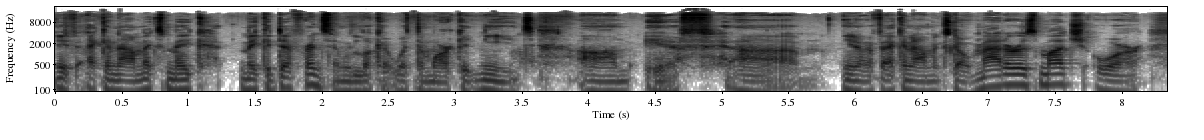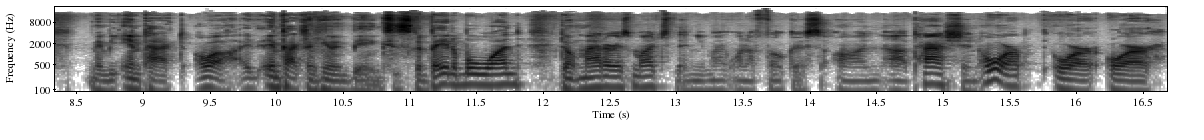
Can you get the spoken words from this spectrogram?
if economics make make a difference, then we look at what the market needs. Um, if um, you know if economics don't matter as much, or maybe impact well impact on human beings is debatable one, don't matter as much, then you might want to focus on uh, passion or or or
